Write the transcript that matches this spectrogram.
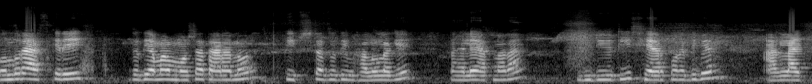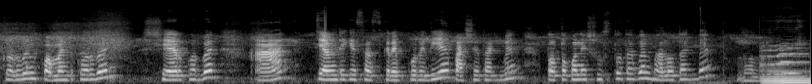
বন্ধুরা, আজকের এই যদি আমার মশা তাড়ানোর টিপসটা যদি ভালো লাগে, তাহলে আপনারা ভিডিওটি শেয়ার করে দিবেন আর লাইক করবেন, কমেন্ট করবেন, শেয়ার করবেন আর চ্যানেলটিকে সাবস্ক্রাইব করে দিয়ে পাশে থাকবেন। ততক্ষণে সুস্থ থাকবেন, ভালো থাকবেন। ধন্যবাদ।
